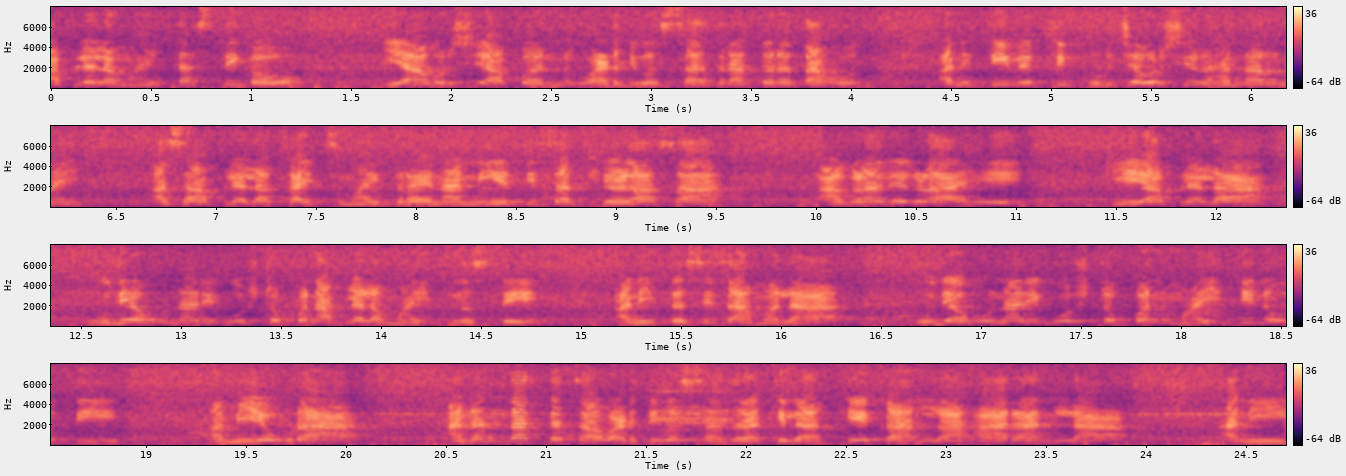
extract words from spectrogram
आपल्याला माहीत असते का हो यावर्षी आपण वाढदिवस साजरा करत आहोत आणि ती व्यक्ती पुढच्या वर्षी राहणार नाही असं आपल्याला काहीच माहीत राहणार नियतीचा खेळ असा आगळा वेगळा आहे की आपल्याला उद्या होणारी गोष्ट पण आपल्याला माहीत नसते. आणि तशीच आम्हाला उद्या होणारी गोष्ट पण माहिती नव्हती. आम्ही एवढा आनंदात त्याचा वाढदिवस साजरा केला. केक आणला हार आणला आणि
